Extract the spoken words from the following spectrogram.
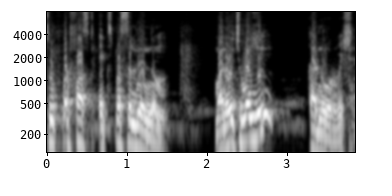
superfast എക്സ്പ്രസിൽ നിന്നും മനോജ് മയ്യിൽ കണ്ണൂർ വിഷൻ.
